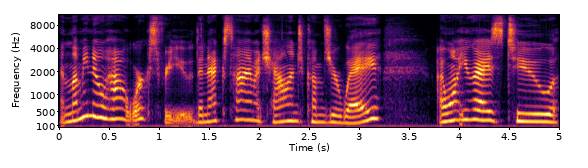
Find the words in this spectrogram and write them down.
and let me know how it works for you. The next time a challenge comes your way, I want you guys to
